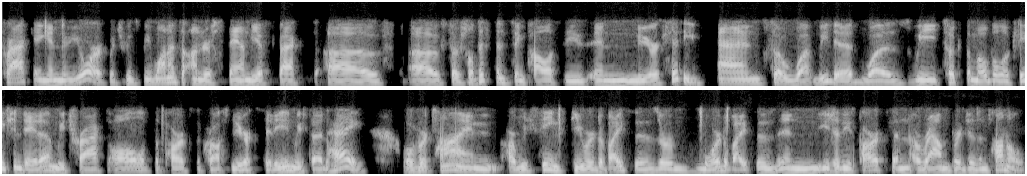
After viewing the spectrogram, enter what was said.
tracking in New York, which was we wanted to understand the effect of, of social distancing policies in New York City. And so what we did was we took the mobile location data and we tracked all of the parks across New York City and we said, hey, over time, are we seeing fewer devices or more devices in each of these parks and around bridges and tunnels?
